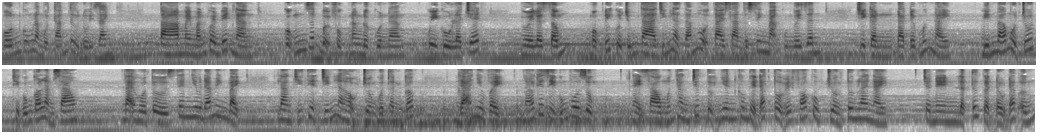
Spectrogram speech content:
vốn cũng là một thám tử nổi danh. Ta may mắn quen biết nàng, cũng rất bội phục năng lực của nàng, quỷ củ là chết. Người là sống, mục đích của chúng ta chính là giám hộ tài sản và sinh mạng của người dân. Chỉ cần đạt được mức này, biến báo một chút thì cũng có làm sao. Đại hồ tử xem như đã minh bạch, làng trí thiện chính là hậu trường của thần cốc. Đã như vậy, nói cái gì cũng vô dụng. Ngày sau muốn thăng chức tự nhiên không thể đắc tội với phó cục trưởng tương lai này, cho nên lập tức gật đầu đáp ứng.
